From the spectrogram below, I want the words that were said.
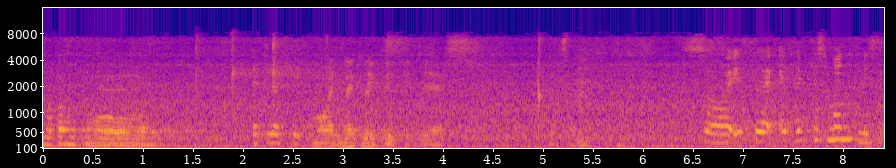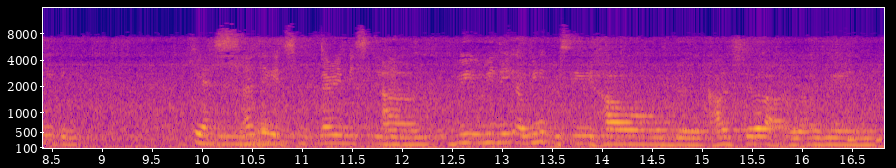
More confident. more Athletic. more athletic. Yes. That's it. So it's the advertisement misleading. Yes, I think it's very misleading. um, we, we, need, uh, we need to see how the culture uh, when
